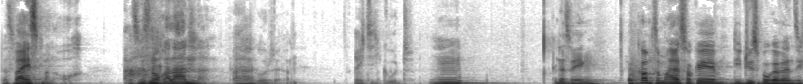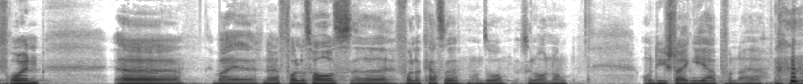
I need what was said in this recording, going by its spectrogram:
Das weiß man auch. Das wissen auch alle anderen. Ah, gut. ja. Richtig gut. Deswegen, kommt zum Eishockey. Die Duisburger werden sich freuen, äh, weil ne, volles Haus, äh, volle Kasse und so ist in Ordnung. Und die steigen eh ab, von daher.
